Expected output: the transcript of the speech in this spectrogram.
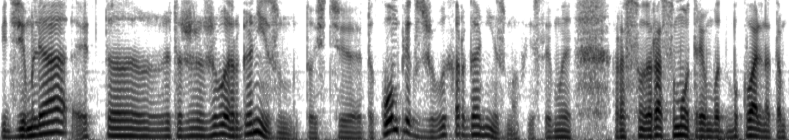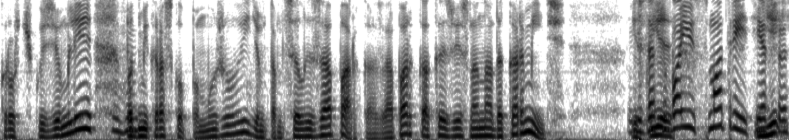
Ведь земля это, это же живой организм, то есть это комплекс живых организмов. Если мы рас, рассмотрим вот буквально там крошечку земли угу. под микроскопом, мы уже увидим там целый зоопарк. А зоопарк, как известно, надо кормить. Если, я даже боюсь смотреть. Я е-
